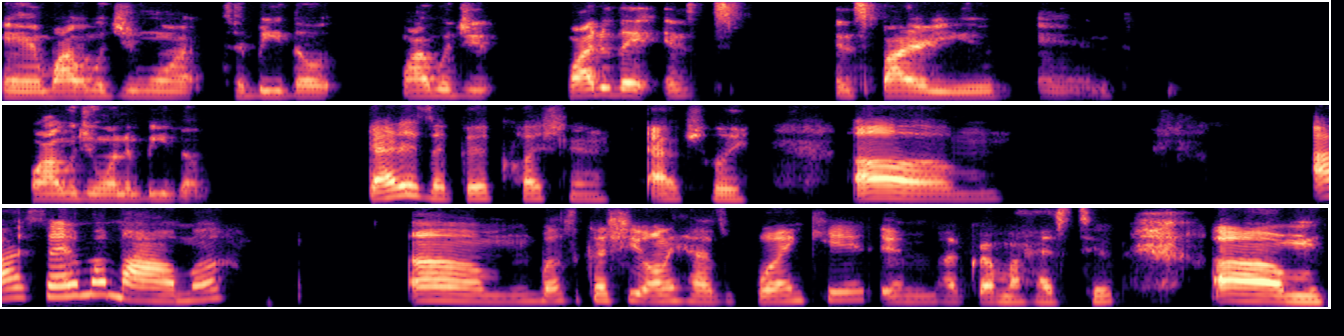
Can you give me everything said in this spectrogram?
And why would you want to be those? Why would you? Why do they ins- inspire you? And why would you want to be them? That is a good question, actually. Um, I say my mama. Um, but because she only has one kid and my grandma has two. Um,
